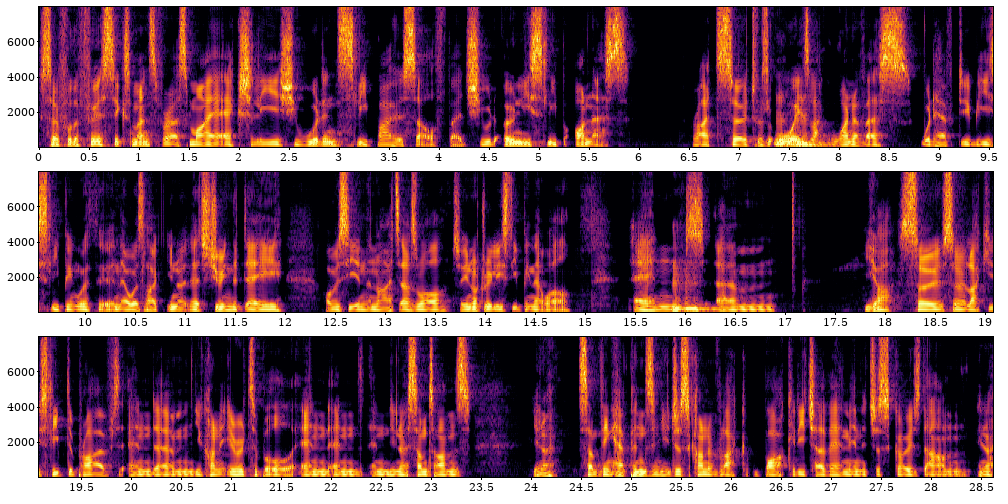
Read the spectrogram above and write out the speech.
So for the first six months for us, Maya actually she wouldn't sleep by herself, but she would only sleep on us right? So it was always mm-hmm. like one of us would have to be sleeping with her. And that was like, you know, that's during the day obviously in the night as well. So you're not really sleeping that well. And mm-hmm. um, yeah, so so like you sleep deprived and um, you're kind of irritable and and and you know sometimes you know something happens and you just kind of like bark at each other and then it just goes down you know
